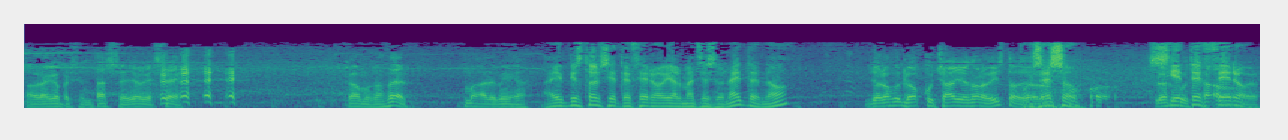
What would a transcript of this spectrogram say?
Habrá que presentarse, yo qué sé. ¿Qué vamos a hacer? Madre mía. Habéis visto el 7-0 hoy al Manchester United, ¿no? Yo lo, lo he escuchado, yo no lo he visto. Pues eso. lo he 7-0. escuchado,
